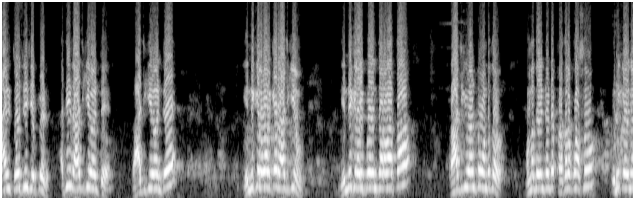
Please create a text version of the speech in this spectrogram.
ఆయన తోచి చెప్పాడు. అది రాజకీయం అంటే. రాజకీయం అంటే ఎన్నికల వరకే రాజకీయం. ఎన్నికలు అయిపోయిన తర్వాత రాజకీయం అంటూ ఉండదు. ఉన్నది ఏంటంటే ప్రజల కోసం ఎన్నికైన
